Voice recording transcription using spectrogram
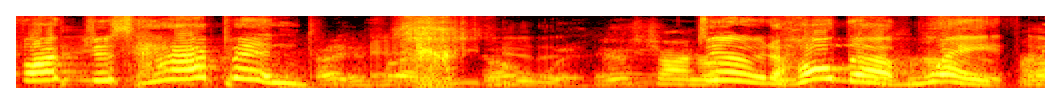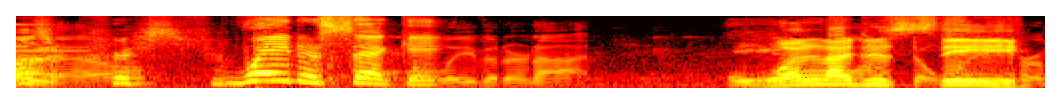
fuck just happened? He was trying to. Dude, hold up, wait. that was Christopher. Wait a second. Believe it or not. What did I just see?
